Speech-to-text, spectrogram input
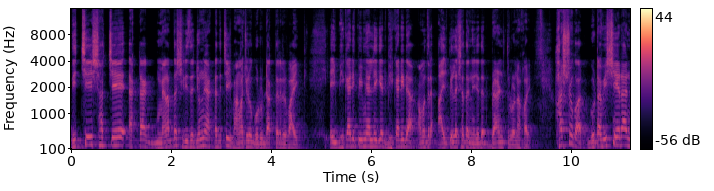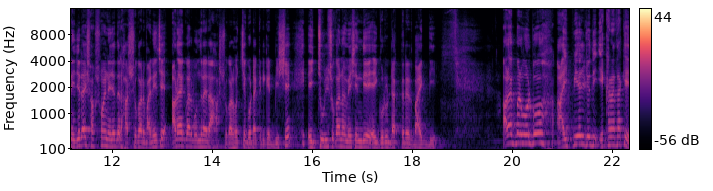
দিচ্ছিস হচ্ছে একটা ম্যান অফ দ্য সিরিজের জন্য, একটা দিচ্ছিস ভাঙাচুরো গরুর ডাক্তারের বাইক এই ভিখারি প্রিমিয়ার লিগের ভিখারিরা আমাদের আইপিএলের সাথে নিজেদের ব্র্যান্ড তুলনা করে। হাস্যকর, গোটা বিশ্বে এরা নিজেরাই সবসময় নিজেদের হাস্যকর বানিয়েছে। আরও একবার বন্ধুরা, এরা হাস্যকর হচ্ছে গোটা ক্রিকেট বিশ্বে এই চুল শুকানো মেশিন দিয়ে, এই গরুর ডাক্তারের বাইক দিয়ে। আর একবার বলব আইপিএল যদি এখানে থাকে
